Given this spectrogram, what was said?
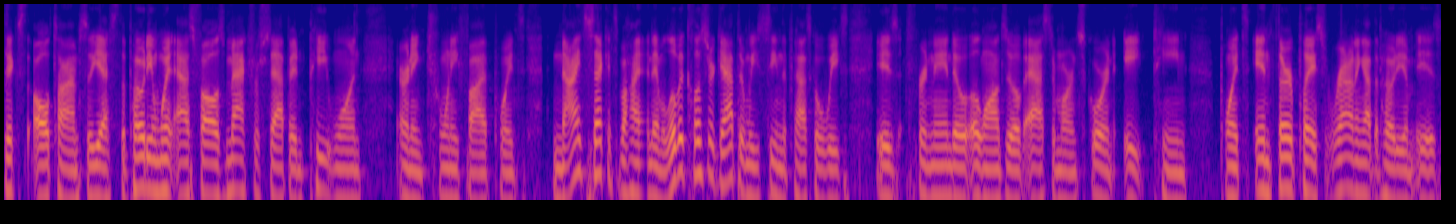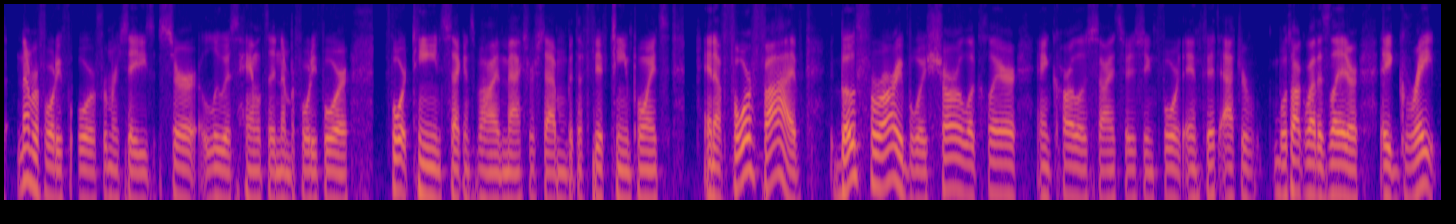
Sixth all time. So yes, the podium went as follows: Max Verstappen, P1, earning 25 points. Nine seconds behind him, a little bit closer gap than we've seen the past couple weeks, is Fernando Alonso of Aston Martin, scoring 18 points. In third place, rounding out the podium, is number 44 for Mercedes, Sir Lewis Hamilton, number 44, 14 seconds behind Max Verstappen with the 15 points. And a 4 5, both Ferrari boys, Charles Leclerc and Carlos Sainz, finishing fourth and fifth. After, we'll talk about this later, a great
